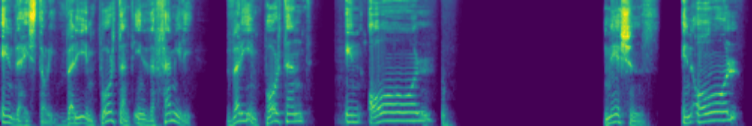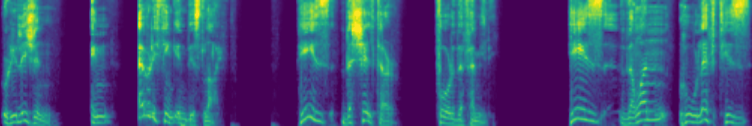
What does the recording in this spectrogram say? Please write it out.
in the history, very important in the family, very important in all nations, in all religion, in everything in this life. He is the shelter for the family. He is the one who left his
